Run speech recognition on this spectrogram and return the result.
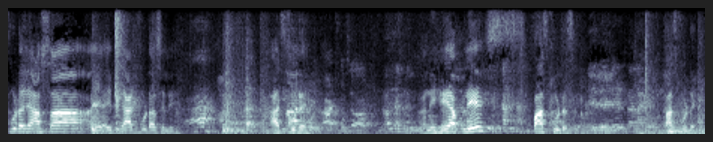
फूट आणि असा आय थिंक आठ फूट असेल आठ फूट आहे. आणि हे आपले पाच फूट असेल. पाच फूट आहे.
